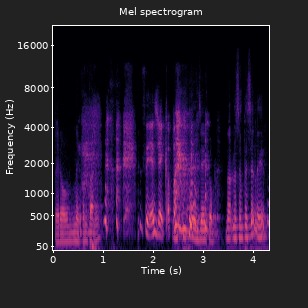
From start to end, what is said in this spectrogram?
pero me contaron, Sí, es Jacob. es Jacob. No, los empecé a leer,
